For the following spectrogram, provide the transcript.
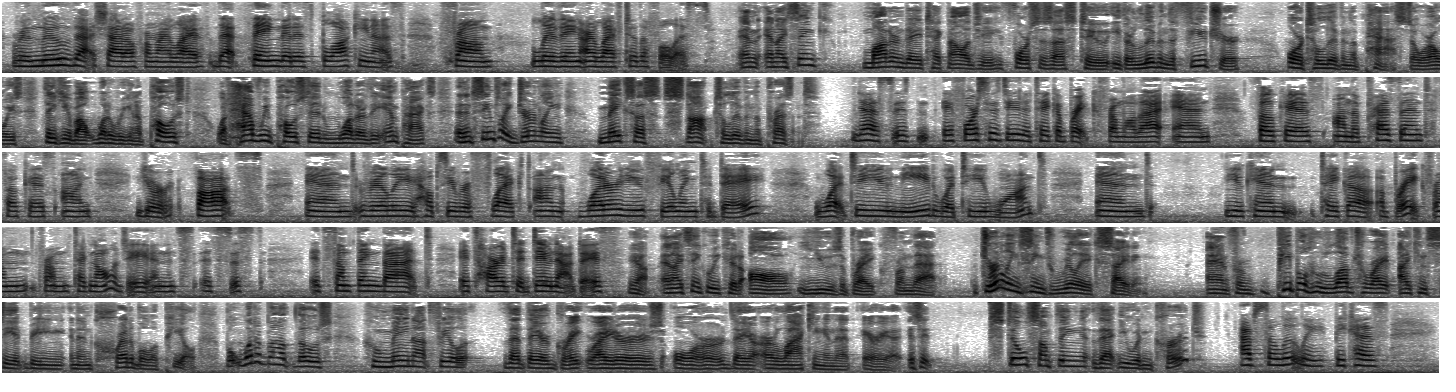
remove that shadow from our life, that thing that is blocking us from living our life to the fullest. And, and I think modern day technology forces us to either live in the future or to live in the past. So we're always thinking about what are we going to post, what have we posted, what are the impacts, and it seems like journaling makes us stop to live in the present. Yes, it, it forces you to take a break from all that and focus on the present, focus on your thoughts, and really helps you reflect on what are you feeling today, what do you need, what do you want, and you can take a, a break from from technology, and it's it's just it's something that it's hard to do nowadays. Yeah, and I think we could all use a break from that. Journaling seems really exciting. And for people who love to write, I can see it being an incredible appeal. But what about those who may not feel that they are great writers or they are lacking in that area? Is it still something that you would encourage? Absolutely, because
